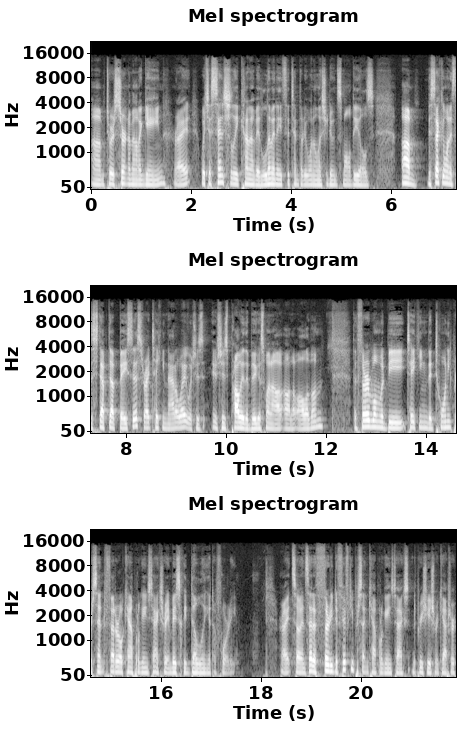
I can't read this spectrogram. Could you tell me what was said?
um, to a certain amount of gain, right? Which essentially kind of eliminates the 1031 unless you're doing small deals. Um, the second one is the stepped up basis, right? Taking that away, which is which is probably the biggest one out, out of all of them. The third one would be taking the 20% federal capital gains tax rate and basically doubling it to 40. Right? So instead of 30 to 50% capital gains tax and depreciation recapture,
